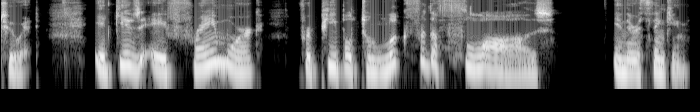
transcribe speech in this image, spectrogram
to it. It gives a framework for people to look for the flaws in their thinking.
